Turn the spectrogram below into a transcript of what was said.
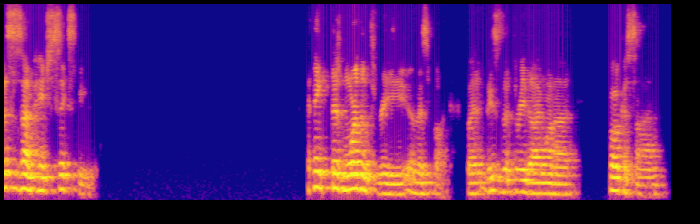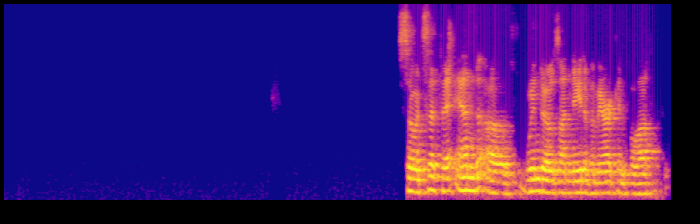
This is on page 60. I think there's more than three in this book, but these are the three that I want to focus on. So it's at the end of Windows on Native American philosophy.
